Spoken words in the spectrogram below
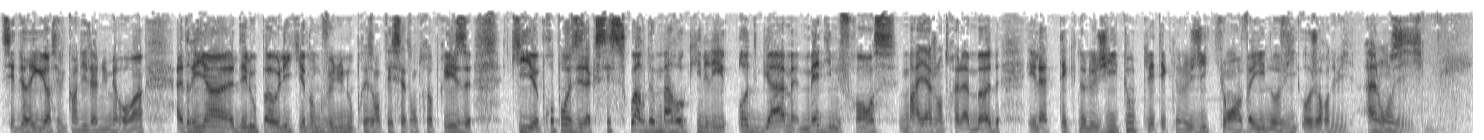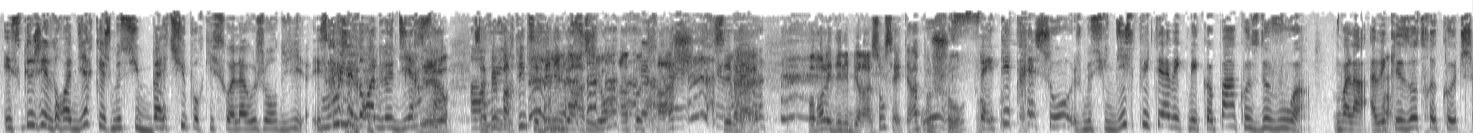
C'est de rigueur, c'est le candidat numéro 1. Adrien Deloupaoli qui est donc venu nous présenter cette entreprise qui euh, propose des accessoires de maroquinerie haut de gamme, made in France, mariage entre la mode et la technologie, toutes les technologies qui ont envahi nos vies aujourd'hui. Allons-y. Est-ce que j'ai le droit de dire que je me suis battue pour qu'il soit là aujourd'hui? Est-ce que j'ai le droit de le dire ça? Ça Ah fait oui. partie de ces délibérations un peu trash, c'est vrai. Pendant les délibérations, ça a été un peu Oui, chaud. Ça a été très chaud. Je me suis disputée avec mes copains à cause de vous. hein. Voilà, avec les autres coachs.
